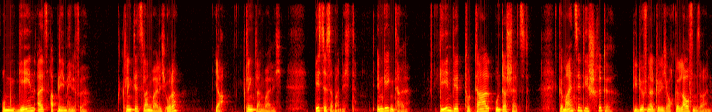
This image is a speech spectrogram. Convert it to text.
um Gehen als Abnehmhilfe. Klingt jetzt langweilig, oder? Ja, klingt langweilig. Ist es aber nicht. Im Gegenteil. Gehen wird total unterschätzt. Gemeint sind die Schritte. Die dürfen natürlich auch gelaufen sein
